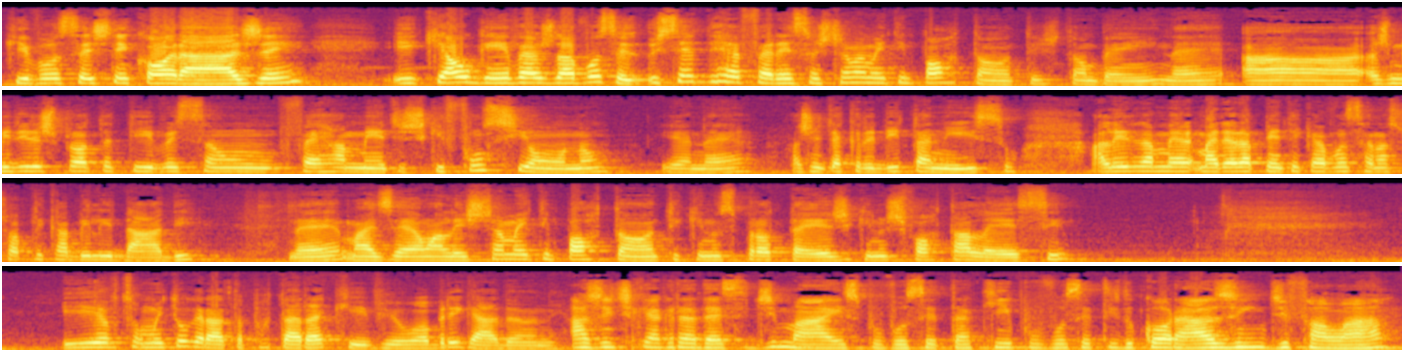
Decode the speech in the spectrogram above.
que vocês têm coragem e que alguém vai ajudar vocês. Os centros de referência são extremamente importantes também, né? A, as medidas protetivas são ferramentas que funcionam, é, né? A gente acredita nisso. A lei da Maria da Penha tem que avançar na sua aplicabilidade, né? Mas é uma lei extremamente importante que nos protege, que nos fortalece. E eu sou muito grata por estar aqui, viu? Obrigada, Anne. A gente que agradece demais por você estar aqui, por você ter tido coragem de falar.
